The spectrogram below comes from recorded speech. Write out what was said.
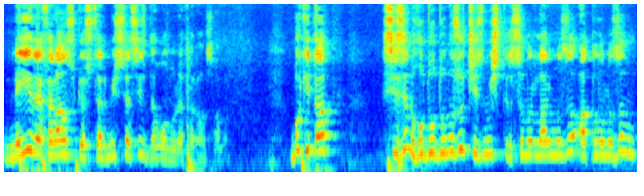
neyi referans göstermişse siz de onu referans alın. Bu kitap sizin hududunuzu çizmiştir. Sınırlarınızı aklınızın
